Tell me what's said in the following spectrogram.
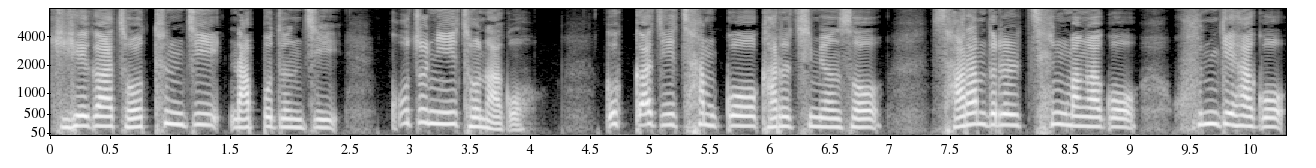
기회가 좋든지 나쁘든지 꾸준히 전하고 끝까지 참고 가르치면서 사람들을 책망하고 훈계하고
